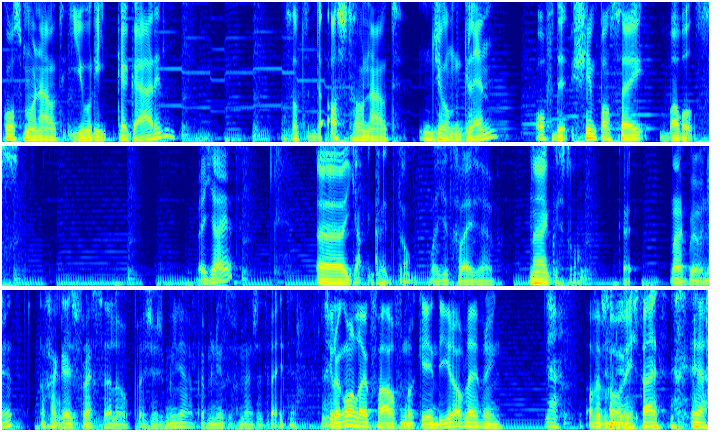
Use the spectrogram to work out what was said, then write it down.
cosmonaut Yuri Gagarin? Was dat de astronaut John Glenn? Of de chimpansee Bubbles? Weet jij het? Eh, ja, ik weet het al. Dat je het gelezen hebt. Nee, ik wist het al. Nou, ik ben benieuwd. Dan ga ik deze vraag stellen op eh, social media. Ik ben benieuwd of mensen het weten. Misschien ook wel een leuk verhaal van nog een keer een dierenaflevering. Ja, Of heb ik nu, weer tijd. ja,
